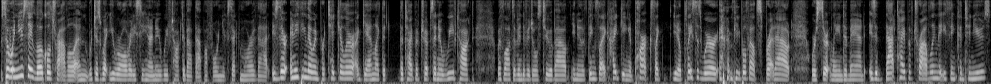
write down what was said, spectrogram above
So when you say local travel, and which is what you were already seeing, I know we've talked about that before, and you expect more of that. Is there anything though in particular, again, like the the type of trips? I know we've talked with lots of individuals too about you know things like hiking and parks, like you know places where people felt spread out were certainly in demand. Is it that type of traveling that you think continues?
